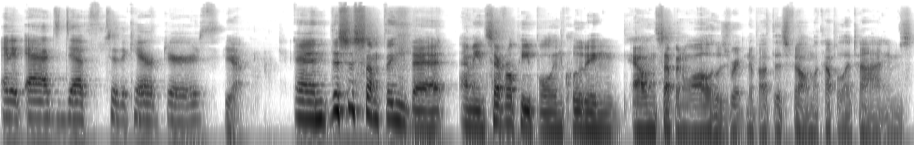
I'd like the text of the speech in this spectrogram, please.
and it adds depth to the characters. Yeah. And this is something that, I mean, several people, including Alan Sepinwall, who's written about this film a couple of times,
